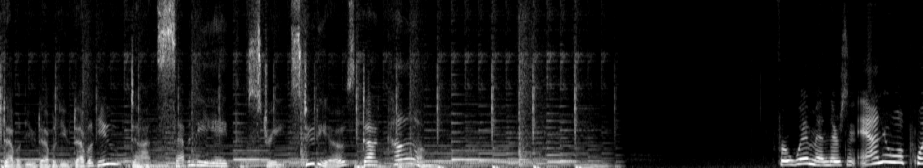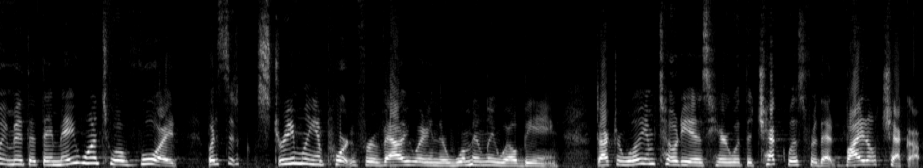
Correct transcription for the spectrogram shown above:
www.78thstreetstudios.com. For women, there's an annual appointment that they may want to avoid, but it's extremely important for evaluating their womanly well being. Dr. William Todia is here with the checklist for that vital checkup.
